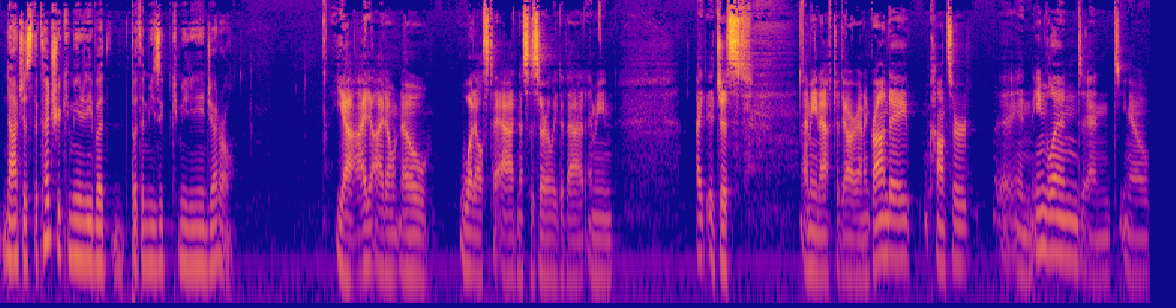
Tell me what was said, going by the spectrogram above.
not just the country community but but the music community in general. Yeah, I, I don't know what else to add necessarily to that. I mean, I, it just, I mean, after the Ariana Grande concert uh, in England and, you know,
